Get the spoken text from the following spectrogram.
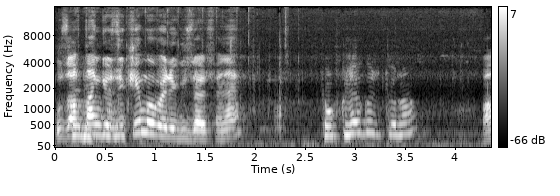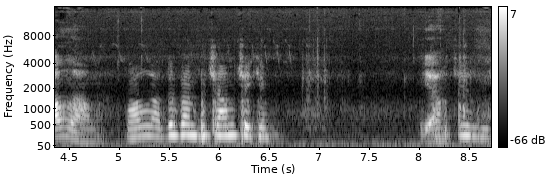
Uzaktan gözüküyor mu böyle güzel fener? Çok güzel gözüküyor lan. Vallahi mı? Vallahi dur ben bıçağımı çekeyim. Gel. Bakacağız biz.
